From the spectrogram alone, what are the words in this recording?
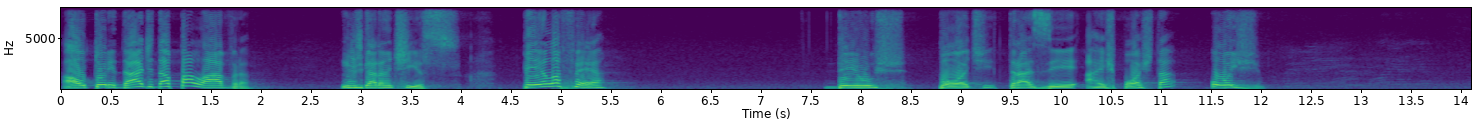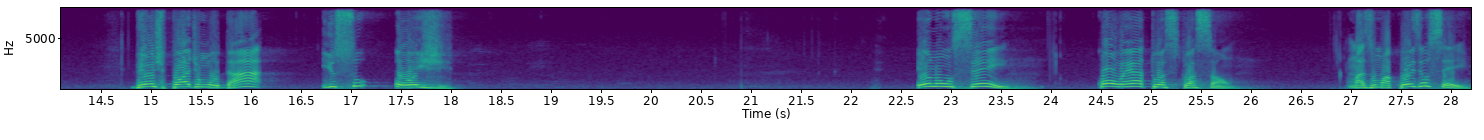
a autoridade da palavra nos garante isso. Pela fé, Deus pode trazer a resposta hoje. Deus pode mudar isso hoje. Eu não sei qual é a tua situação, mas uma coisa eu sei:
